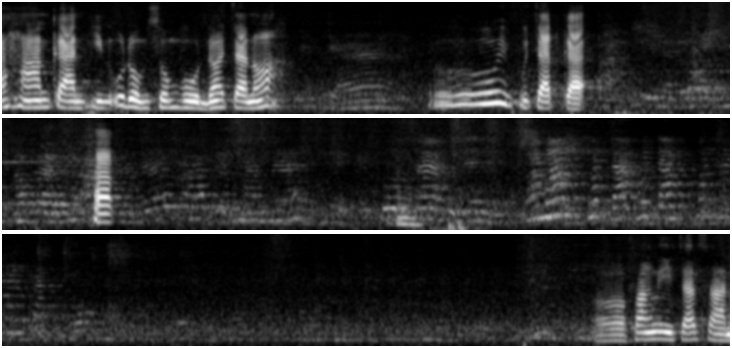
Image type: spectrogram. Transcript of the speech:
อาหารการกินอุดมสมบูรณ์เนาะจ้ะเนาะโอ้ยผู้จัดกะคักอ๋อ ฟังนี่จัดสรร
